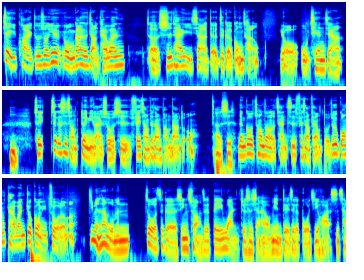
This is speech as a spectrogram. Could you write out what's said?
这一块就是说，因为我们刚刚有讲台湾，呃，十台以下的这个工厂有五千家，嗯，所以这个市场对你来说是非常非常庞大的哦。呃，是能够创造的产值非常非常多，就是光台湾就够你做了吗？基本上我们做这个新创，这个 Day One 就是想要面对这个国际化的市场。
